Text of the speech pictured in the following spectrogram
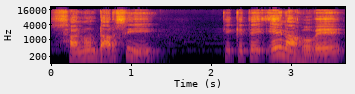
ਸਾਨੂੰ ਡਰ ਸੀ ਕਿ ਕਿਤੇ ਇਹ ਨਾ ਹੋਵੇ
